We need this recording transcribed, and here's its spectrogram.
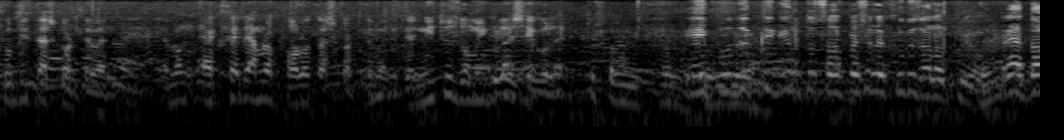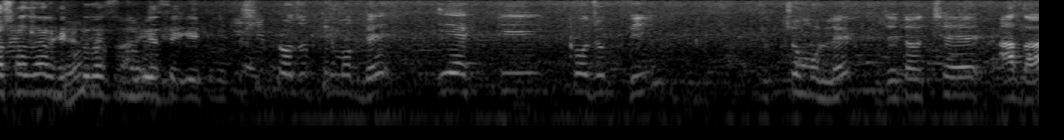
সবজি চাষ করতে পারি এবং এক সাইডে আমরা ফলও চাষ করতে পারি। যে নিচু জমিগুলো সেগুলো। এই প্রযুক্তি কিন্তু সরপেশনে খুবই জনপ্রিয়। প্রায় দশ হাজার হেক্টর জমি আছে এই কৃষি প্রযুক্তির মধ্যে এই একটি প্রযুক্তি উচ্চ মূল্যের যেটা হচ্ছে আদা।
